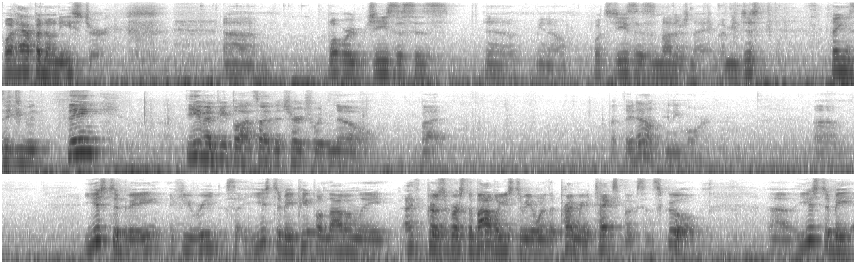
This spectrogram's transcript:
what happened on Easter? Um, what were Jesus's? Uh, you know, what's Jesus' mother's name? I mean, just things that you would think even people outside the church would know, but but they don't anymore. Um, used to be, if you read, used to be people not only, of course, of course, the Bible used to be one of the primary textbooks in school. Uh, used to be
